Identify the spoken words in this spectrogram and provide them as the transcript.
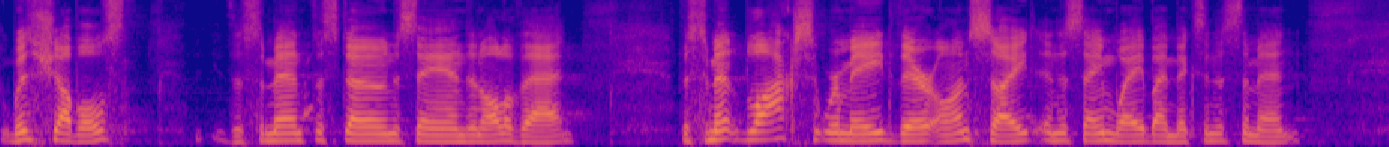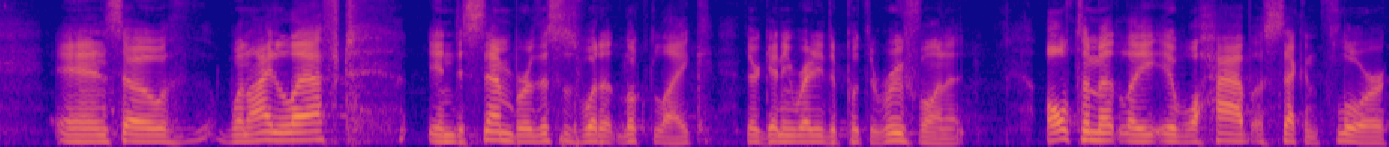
with shovels the cement, the stone, the sand, and all of that. The cement blocks were made there on site in the same way by mixing the cement. And so when I left in December, this is what it looked like. They're getting ready to put the roof on it. Ultimately, it will have a second floor,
